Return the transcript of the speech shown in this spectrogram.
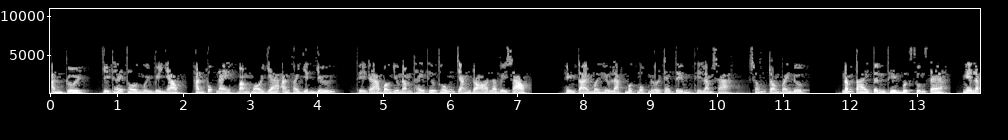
Anh cười, chỉ thế thôi nguyện vì nhau, hạnh phúc này bằng mọi giá anh phải gìn giữ, thì ra bao nhiêu năm thấy thiếu thốn chẳng rõ là vì sao. Hiện tại mới hiểu lạc mất một nửa trái tim thì làm sao, sống trọn vẹn được. Nắm tay tịnh thiên bước xuống xe, ngay lập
